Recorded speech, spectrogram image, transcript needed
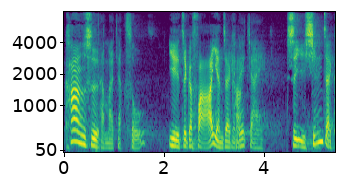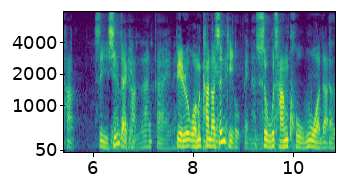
看是以这个法眼在看，是以心在看，是以心在看。比如我们看到身体是无常、苦、无我的，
